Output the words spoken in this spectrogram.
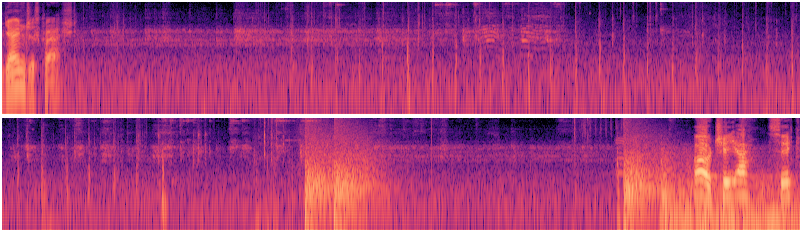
game just crashed. Oh, cheater. Sick.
